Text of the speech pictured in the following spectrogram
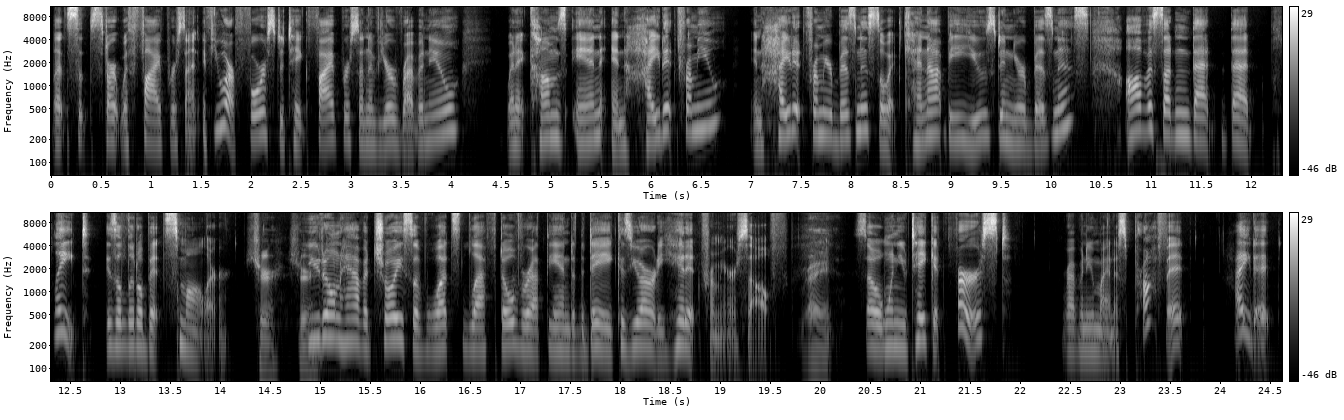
let's start with 5%. If you are forced to take 5% of your revenue when it comes in and hide it from you, and hide it from your business so it cannot be used in your business, all of a sudden that that plate is a little bit smaller. Sure, sure. You don't have a choice of what's left over at the end of the day because you already hid it from yourself. right. So when you take it first, revenue minus profit, hide it.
